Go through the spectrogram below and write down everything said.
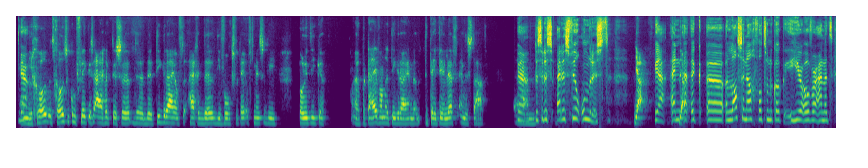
Ja. En die groot, het grootste conflict is eigenlijk tussen de, de Tigray, of de- eigenlijk de, die volksvertegenwoordiging, of tenminste die politieke eh, partij van de Tigray en de, de TPLF en de staat. Ja, Ehm, dus er is, er is veel onrust. Ja, Ja, en eh, ik eh, las in elk geval toen ik ook hierover aan het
